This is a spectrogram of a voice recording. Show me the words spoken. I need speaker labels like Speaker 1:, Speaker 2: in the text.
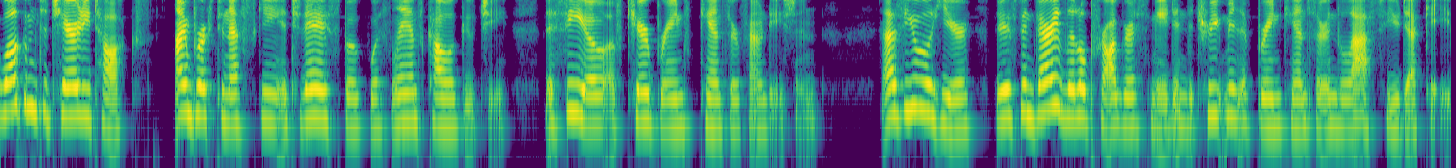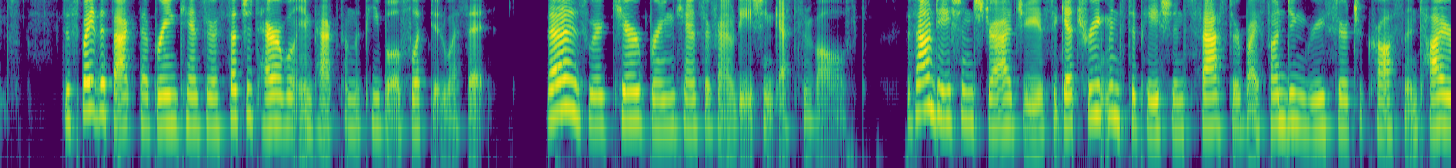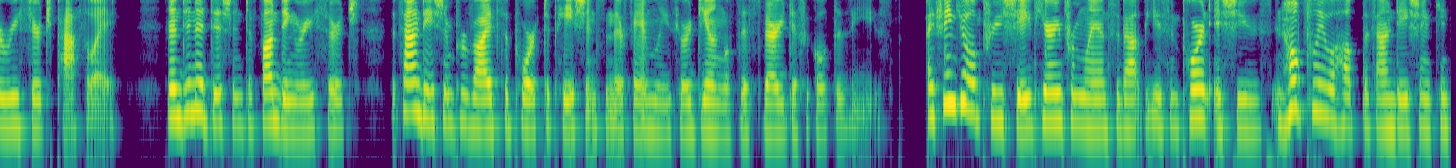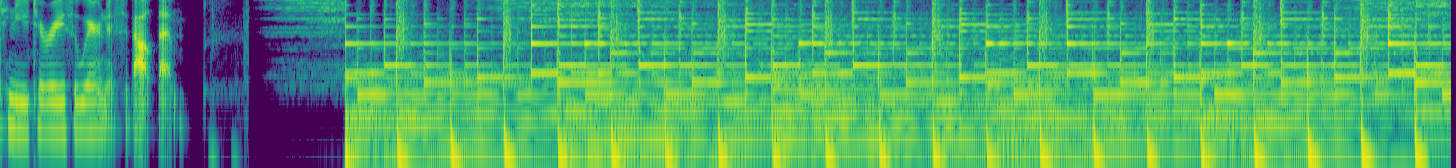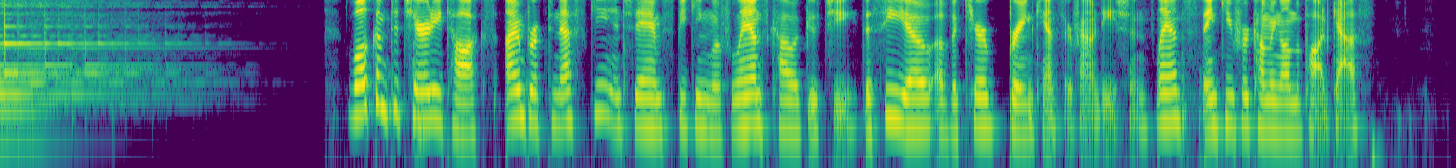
Speaker 1: Welcome to Charity Talks. I'm Brooke Danefsky, and today I spoke with Lance Kawaguchi, the CEO of Cure Brain Cancer Foundation. As you will hear, there has been very little progress made in the treatment of brain cancer in the last few decades, despite the fact that brain cancer has such a terrible impact on the people afflicted with it. That is where Cure Brain Cancer Foundation gets involved. The foundation's strategy is to get treatments to patients faster by funding research across the entire research pathway. And in addition to funding research, the foundation provides support to patients and their families who are dealing with this very difficult disease. I think you'll appreciate hearing from Lance about these important issues and hopefully will help the foundation continue to raise awareness about them. Welcome to Charity Talks. I'm Brooke Danefsky, and today I'm speaking with Lance Kawaguchi, the CEO of the Cure Brain Cancer Foundation. Lance, thank you for coming on the podcast.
